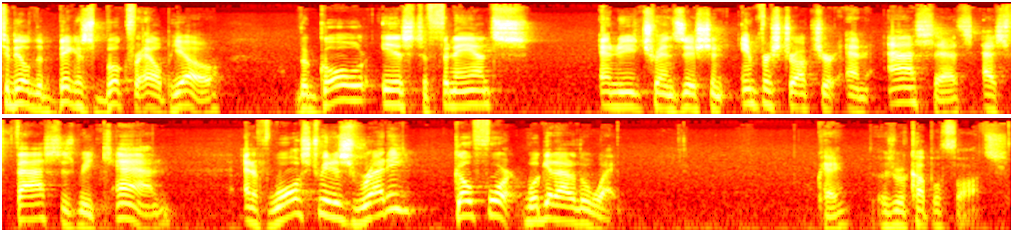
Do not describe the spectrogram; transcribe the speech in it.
to build the biggest book for LPO. The goal is to finance energy transition infrastructure and assets as fast as we can. And if Wall Street is ready, go for it. We'll get out of the way. Okay, those were a couple thoughts.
